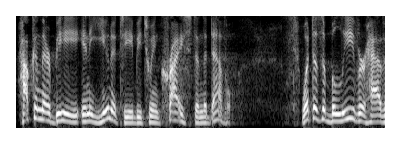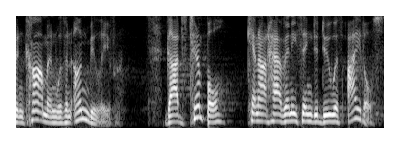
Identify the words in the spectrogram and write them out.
How can there be any unity between Christ and the devil? What does a believer have in common with an unbeliever? God's temple cannot have anything to do with idols.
